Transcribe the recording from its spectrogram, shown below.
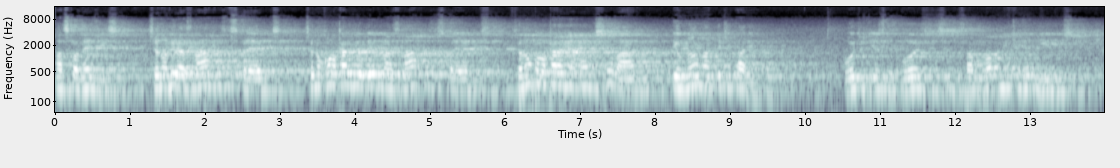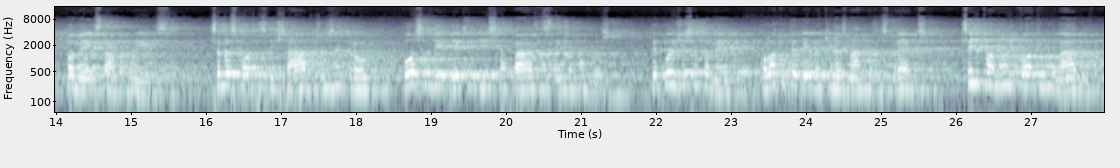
Mas Tomé disse: Se eu não vir as marcas dos pregos, se eu não colocar o meu dedo nas marcas dos pregos, se eu não colocar a minha mão no seu lado, eu não acreditarei. Oito dias depois, os discípulos estavam novamente reunidos. Tomé estava com eles. Sendo as portas fechadas, Jesus entrou pôs no meio deles e disse: A paz esteja convosco. Depois disse a Tomé: Coloque o teu dedo aqui nas marcas dos pregos, seja tua mão e toque no lado.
